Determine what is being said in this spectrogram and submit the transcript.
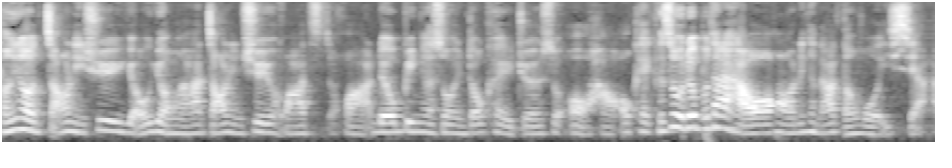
朋友找你去游泳啊，找你去滑滑溜冰的时候，你都可以觉得说哦好 OK，可是我就不太好哦，你可能要等我一下。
